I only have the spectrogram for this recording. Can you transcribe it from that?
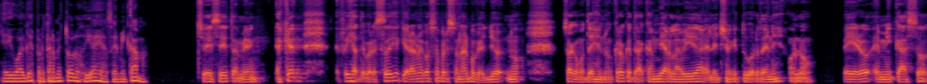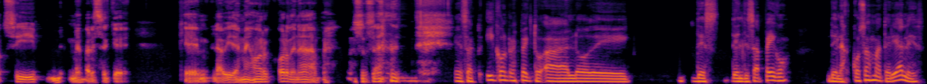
e igual despertarme todos los días y hacer mi cama. Sí, sí, también. Es que, fíjate, por eso dije que era una cosa personal, porque yo no, o sea, como te dije, no creo que te va a cambiar la vida el hecho de que tú ordenes o no. Pero en mi caso, sí, me parece que, que la vida es mejor ordenada, pues. Exacto. Y con respecto a lo de, del desapego de las cosas materiales,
